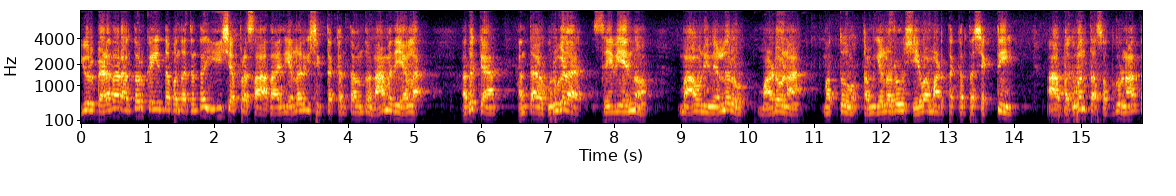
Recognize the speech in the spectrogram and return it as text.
ಇವರು ಬೆಳೆದಾರ ಅಂಥವ್ರ ಕೈಯಿಂದ ಬಂದಂತ ಈಶ ಪ್ರಸಾದ. ಇದು ಎಲ್ಲರಿಗೂ ಸಿಗ್ತಕ್ಕಂಥ ಒಂದು ನಾಮಧೇಯ ಅಲ್ಲ. ಅದಕ್ಕೆ ಅಂಥ ಗುರುಗಳ ಸೇವೆಯನ್ನು ನಾವು ನೀವೆಲ್ಲರೂ ಮಾಡೋಣ. ಮತ್ತು ತಮಗೆಲ್ಲರೂ ಸೇವಾ ಮಾಡತಕ್ಕಂಥ ಶಕ್ತಿ ಆ ಭಗವಂತ ಸದ್ಗುರುನಾಥ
